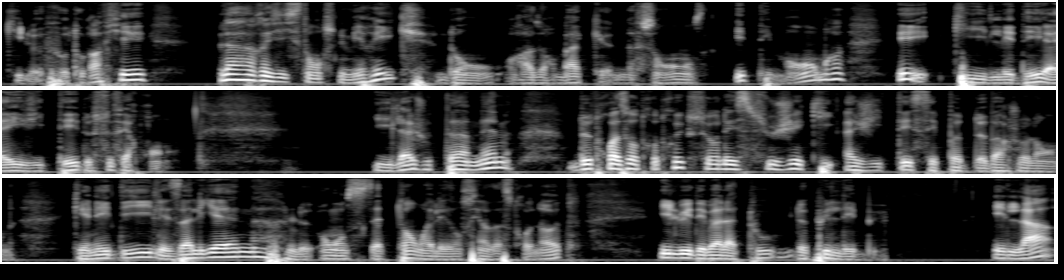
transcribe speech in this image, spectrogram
qui le photographiaient, la résistance numérique, dont Razorback 911 était membre, et qui l'aidait à éviter de se faire prendre. Il ajouta même deux trois autres trucs sur les sujets qui agitaient ses potes de Barjolande. Kennedy, les aliens, le 11 septembre et les anciens astronautes, il lui déballa tout depuis le début. Et là,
